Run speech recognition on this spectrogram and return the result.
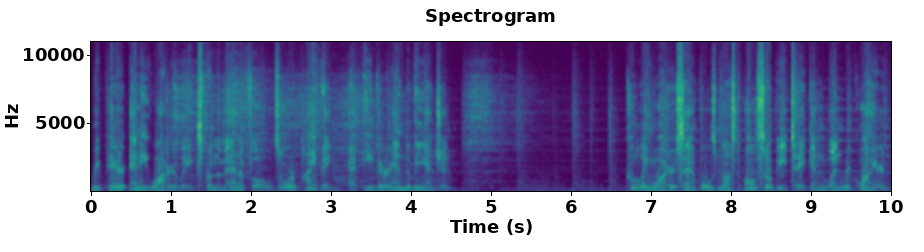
repair any water leaks from the manifolds or piping at either end of the engine. Cooling water samples must also be taken when required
